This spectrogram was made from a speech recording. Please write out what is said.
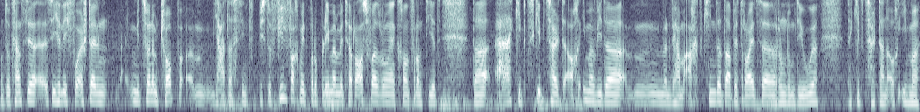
Und du kannst dir sicherlich vorstellen, mit so einem Job, ähm, ja, da bist du vielfach mit Problemen, mit Herausforderungen konfrontiert. Da äh, gibt es halt auch immer wieder, mm, wir haben acht Kinder da betreut äh, rund um die Uhr, da gibt es halt dann auch immer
